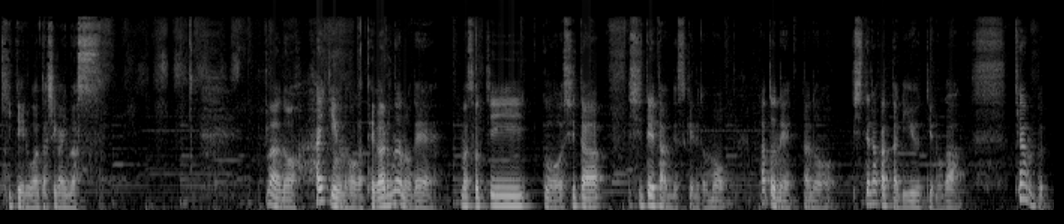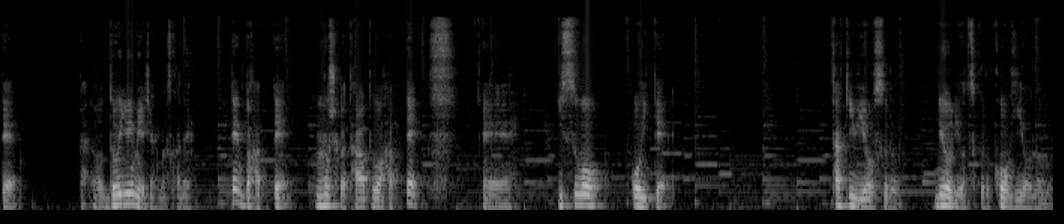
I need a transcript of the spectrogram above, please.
きている私がいます。まああのハイキングの方が手軽なので、まあ、そっちをしたしてたんですけれどもあとねあのしてなかった理由っていうのがキャンプってあのどういうイメージありますかね？テント張ってもしくはタープを張ってえー、椅子を置いて焚き火をする料理を作るコーヒーを飲む、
